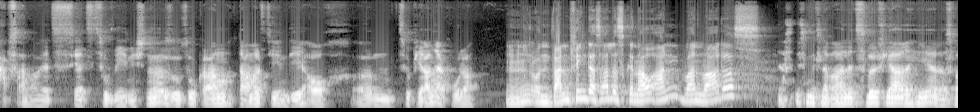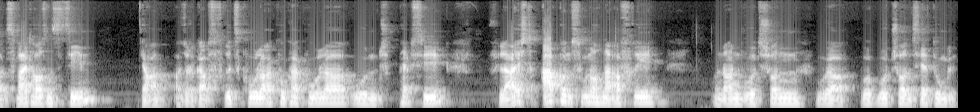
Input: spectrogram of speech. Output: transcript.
gab es einfach jetzt, jetzt zu wenig. Ne? So, so kam damals die Idee auch ähm, zu Piranha Cola. Mhm. Und wann fing das alles genau an? Wann war das? Das ist mittlerweile zwölf Jahre her. Das war 2010. Ja, also da gab es Fritz Cola, Coca-Cola und Pepsi. Vielleicht ab und zu noch eine Afri. Und dann wurde es schon, ja, wurde schon sehr dunkel.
